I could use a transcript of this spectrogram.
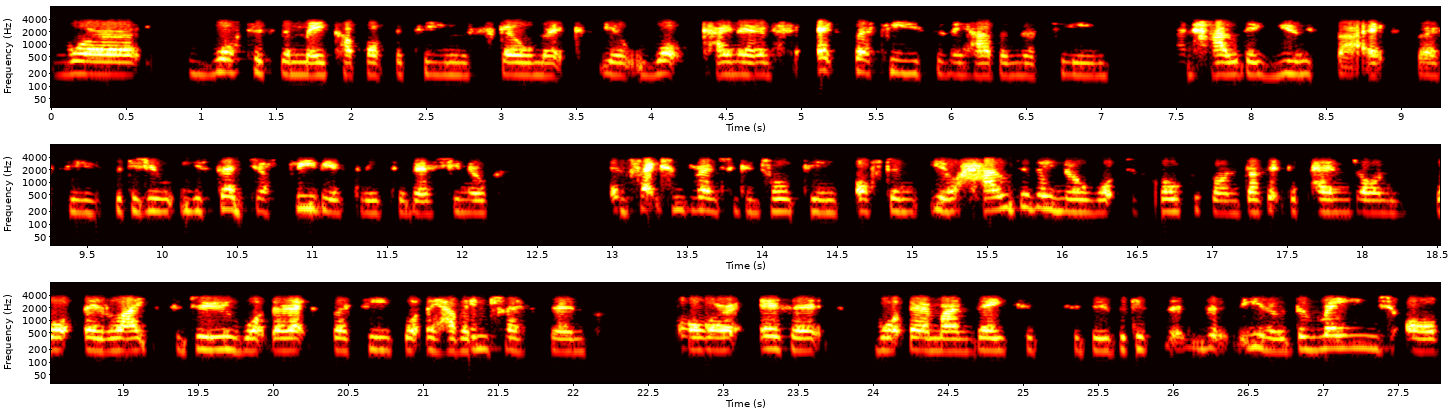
were what is the makeup of the team, the skill mix, you know, what kind of expertise do they have in their team and how they use that expertise. Because you, you said just previously to this, you know, infection prevention control teams often, you know, how do they know what to focus on? Does it depend on what they like to do, what their expertise, what they have an interest in, or is it what they're mandated to do? Because the, the, you know the range of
